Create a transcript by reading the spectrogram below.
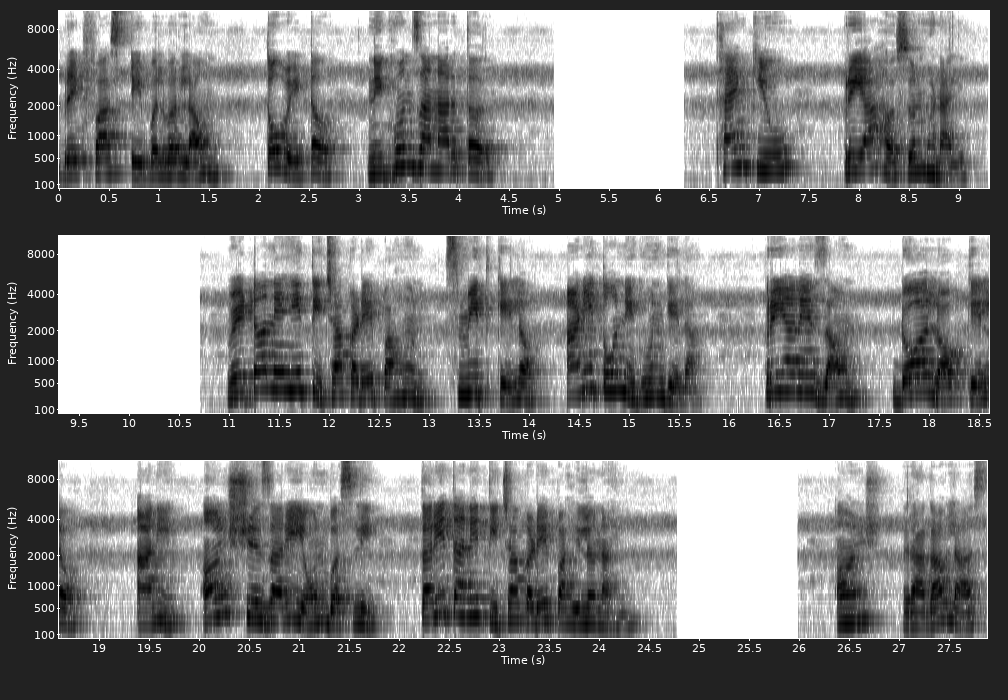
ब्रेकफास्ट टेबलवर लावून तो वेटर निघून जाणार तर? थँक यू प्रिया हसून म्हणाली. वेटरनेही तिच्याकडे पाहून स्मित केलं आणि तो निघून गेला. प्रियाने जाऊन डोअर लॉक केलं आणि अंश शेजारी येऊन बसली तरी त्याने तिच्याकडे पाहिलं नाही. अंश रागावलास?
